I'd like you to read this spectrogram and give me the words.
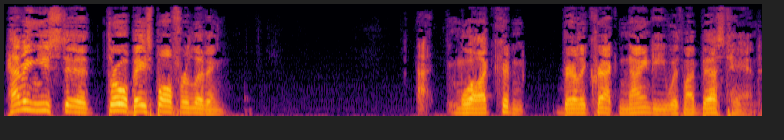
having used to throw a baseball for a living. I, well, I couldn't barely crack 90 with my best hand,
